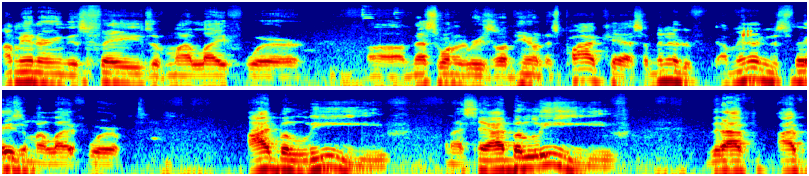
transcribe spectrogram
I'm entering this phase of my life where um, that's one of the reasons I'm here on this podcast. I'm in I'm entering this phase of my life where I believe, and I say I believe that I've, I've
